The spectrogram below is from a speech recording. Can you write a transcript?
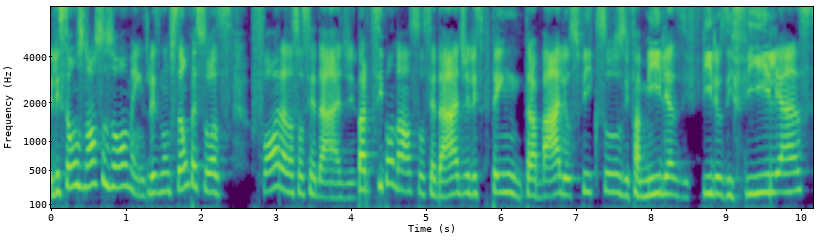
Eles são os nossos homens, eles não são pessoas fora da sociedade, participam da nossa sociedade, eles têm trabalhos fixos e famílias e filhos e filhas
